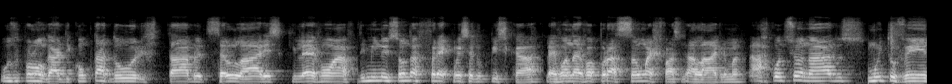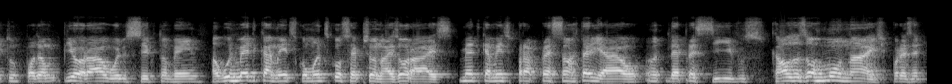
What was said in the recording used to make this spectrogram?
uso prolongado de computadores, tablets, celulares, que levam à diminuição da frequência do piscar, levando à evaporação mais fácil da lágrima. Ar-condicionados, muito vento, podem piorar o olho seco também. Alguns medicamentos, como anticoncepcionais orais, medicamentos para pressão arterial, antidepressivos, causas hormonais, por exemplo,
